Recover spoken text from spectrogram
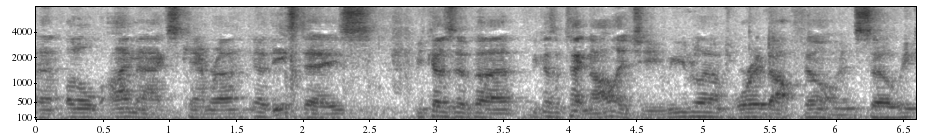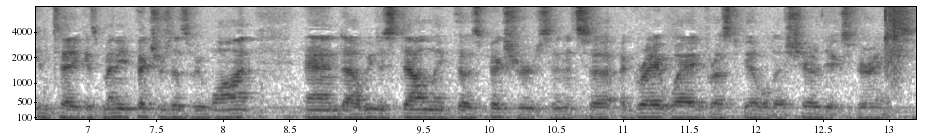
an old IMAX camera. You know, these days, because of uh, because of technology, we really don't have to worry about film, and so we can take as many pictures as we want, and uh, we just downlink those pictures, and it's a, a great way for us to be able to share the experience.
